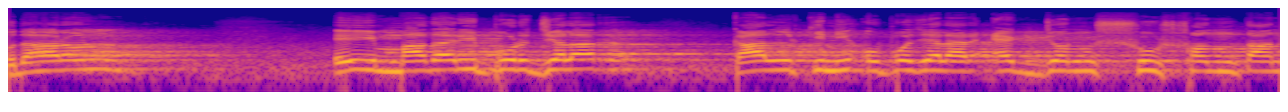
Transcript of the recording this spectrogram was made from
উদাহরণ, এই মাদারীপুর জেলার কালকিনি উপজেলার একজন সুসন্তান,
